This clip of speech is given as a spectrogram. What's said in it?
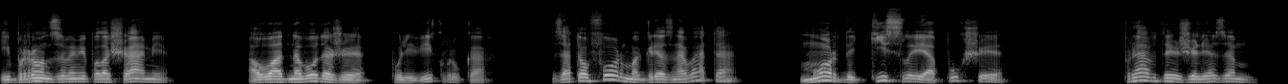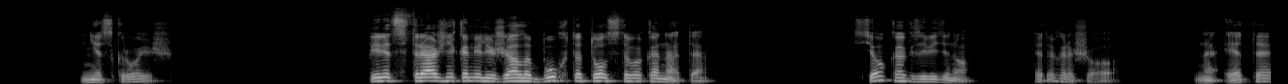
и бронзовыми палашами, а у одного даже пулевик в руках. Зато форма грязновата, морды кислые, опухшие. Правда, железом не скроешь. Перед стражниками лежала бухта толстого каната. Все как заведено. Это хорошо. На это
